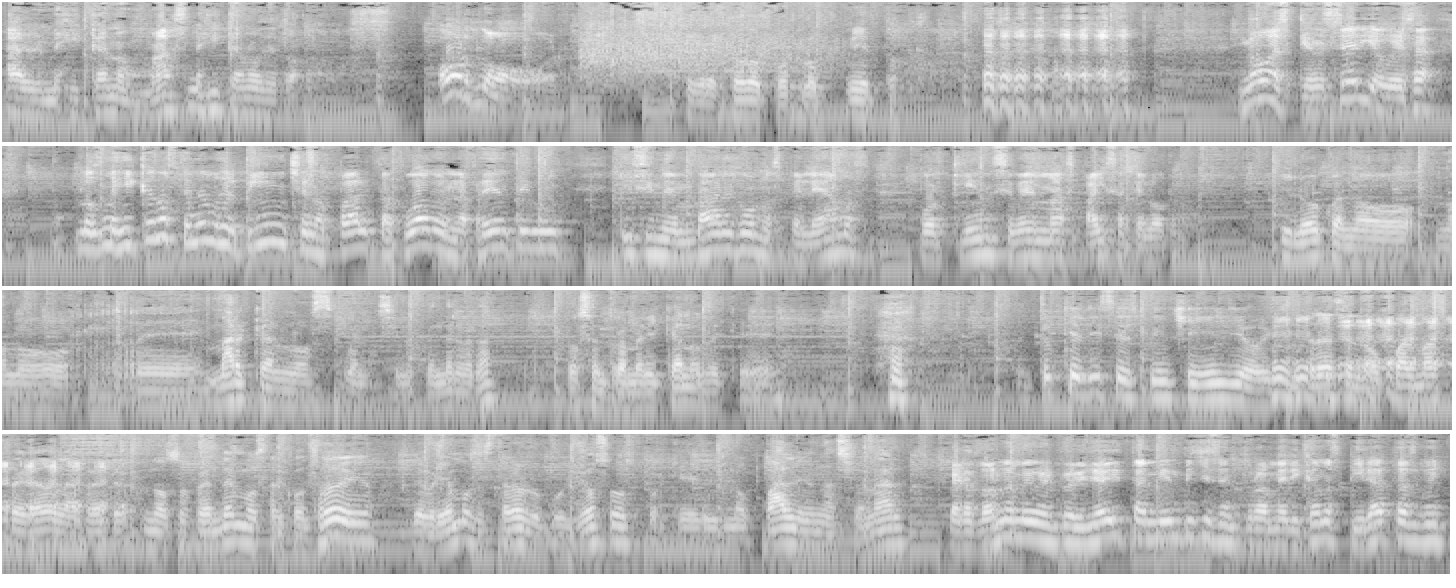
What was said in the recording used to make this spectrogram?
al mexicano más mexicano de todos. Ordlor. Sobre todo por lo prieto. No, es que en serio, güey. O sea, los mexicanos tenemos el pinche nopal tatuado en la frente, güey. Y sin embargo nos peleamos por quién se ve más paisa que el otro. Y luego cuando nos lo remarcan los, bueno, sin ofender, ¿verdad? Los centroamericanos de que... ¿Tú qué dices, pinche indio? Y traes el nopal más pegado a la frente. Nos ofendemos, al contrario. Deberíamos estar orgullosos porque el nopal es nacional. Perdóname, güey, pero ya hay también pinches centroamericanos piratas, güey.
